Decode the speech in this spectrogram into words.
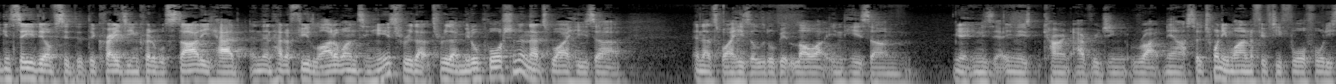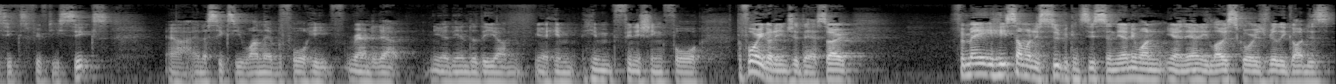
you can see the obviously the, the, crazy incredible start he had, and then had a few lighter ones in here through that through that middle portion, and that's why he's uh, and that's why he's a little bit lower in his um, yeah, in his in his current averaging right now. So 21 to 54, 46, 56, uh, and a 61 there before he rounded out near the end of the um, you know, him him finishing for before he got injured there. So for me, he's someone who's super consistent. The only one, you know, the only low score he's really got is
